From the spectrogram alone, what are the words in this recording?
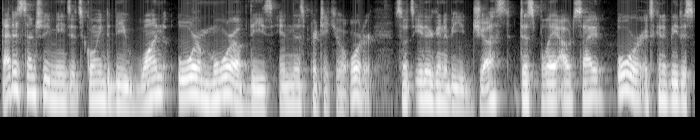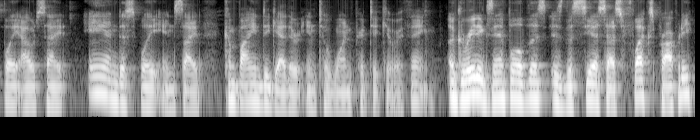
that essentially means it's going to be one or more of these in this particular order. So it's either going to be just display outside or it's going to be display outside and display inside combined together into one particular thing. A great example of this is the CSS flex property.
